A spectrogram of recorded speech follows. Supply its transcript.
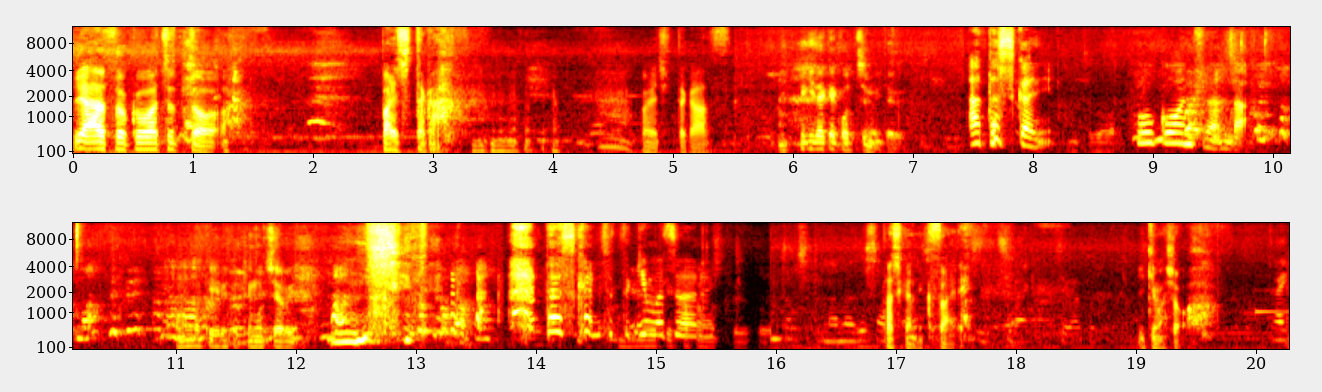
いやーそこはちょっとバレちゃったか。バレちゃったか。一匹だけこっち向いてる。あ確かに。方向音痴なんだ。こんだけいると気持ち悪いうん確かにちょっと気持ち悪い。確かに臭い。行きましょう。はい。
